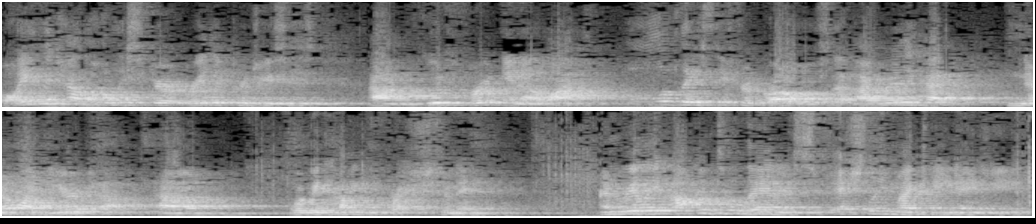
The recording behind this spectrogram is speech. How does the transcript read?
or even how the Holy Spirit really produces um, good fruit in our life. All of these different roles that I really had no idea about um, were becoming fresh to me. And really, up until then, especially in my teenage years,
